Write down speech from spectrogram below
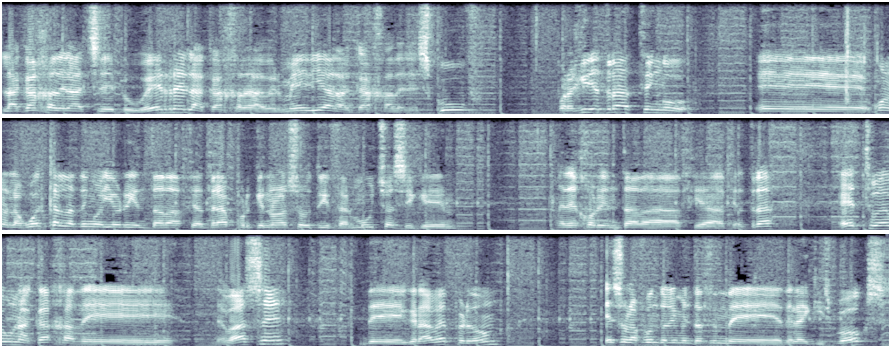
la caja del HDPVR, la caja de la Vermedia, la caja del Scoof, por aquí detrás tengo, eh, bueno la webcam la tengo ahí orientada hacia atrás porque no la suelo utilizar mucho, así que la dejo orientada hacia, hacia atrás, esto es una caja de, de base, de graves, perdón. Eso es la fuente de alimentación de, la Xbox.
